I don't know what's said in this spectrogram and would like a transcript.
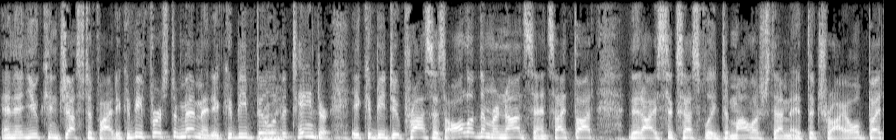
and then you can justify it. It could be First Amendment. It could be Bill right. of Attainder. It could be due process. All of them are nonsense. I thought that I successfully demolished them at the trial, but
